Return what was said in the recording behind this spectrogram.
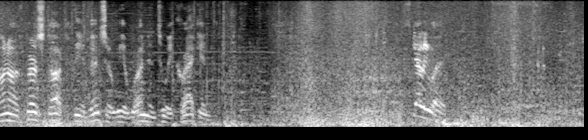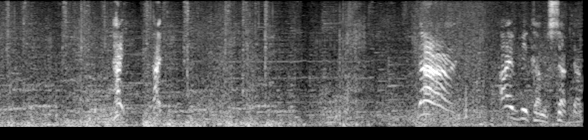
On our first start of the adventure, we have run into a kraken. Scallywag! Hi! Hi! I've become sucked up.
